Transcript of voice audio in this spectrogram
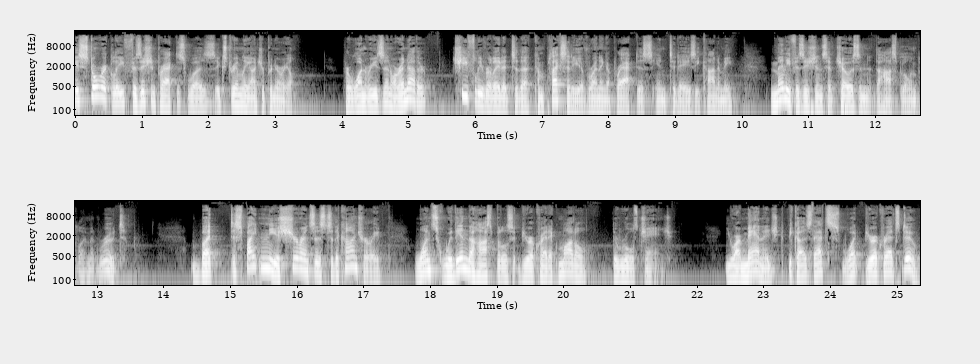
Historically, physician practice was extremely entrepreneurial. For one reason or another, chiefly related to the complexity of running a practice in today's economy, many physicians have chosen the hospital employment route. But despite any assurances to the contrary, once within the hospital's bureaucratic model, the rules change. You are managed because that's what bureaucrats do.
